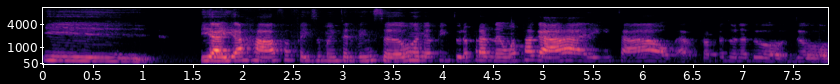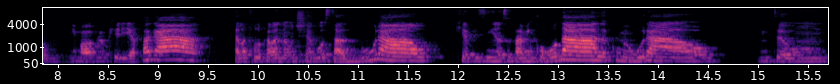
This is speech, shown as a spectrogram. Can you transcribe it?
E, e aí a Rafa fez uma intervenção na minha pintura para não apagarem e tal. A própria dona do, do imóvel queria apagar. Ela falou que ela não tinha gostado do mural, que a vizinhança estava incomodada com o meu mural. Então,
